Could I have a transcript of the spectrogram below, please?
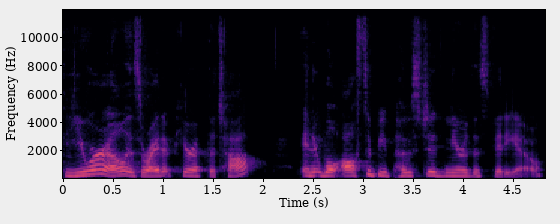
The URL is right up here at the top and it will also be posted near this video.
